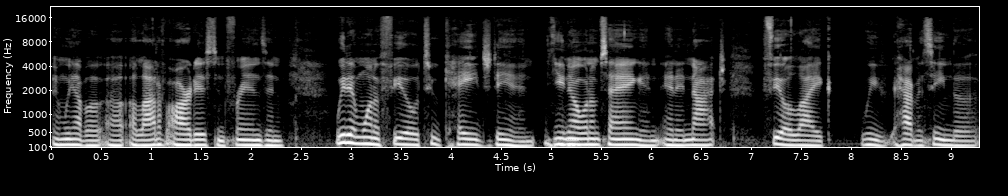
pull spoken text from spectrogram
and we have a, a a lot of artists and friends, and we didn't want to feel too caged in. You Mm-hmm. know what I'm saying, and and it not feel like we haven't seen the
